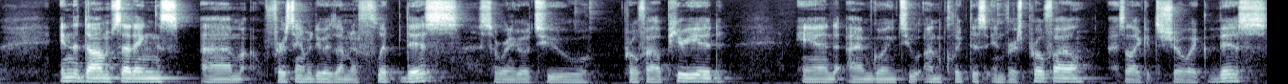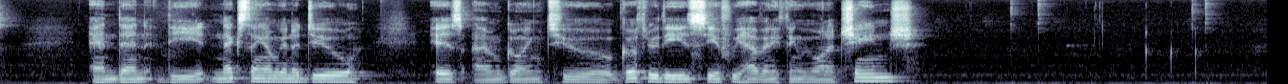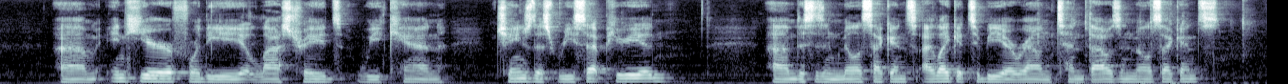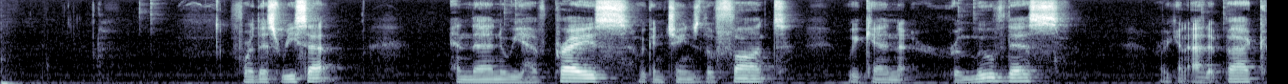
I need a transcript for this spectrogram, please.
in the DOM settings, um, first thing I'm gonna do is I'm gonna flip this. So we're gonna go to profile period, and I'm going to unclick this inverse profile as I like it to show like this. And then the next thing I'm gonna do is I'm going to go through these, see if we have anything we wanna change. Um, in here for the last trades, we can change this reset period. Um, this is in milliseconds. I like it to be around 10,000 milliseconds for this reset. And then we have price. We can change the font. We can remove this. we can add it back.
